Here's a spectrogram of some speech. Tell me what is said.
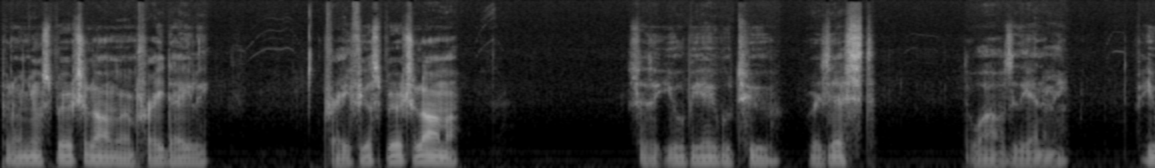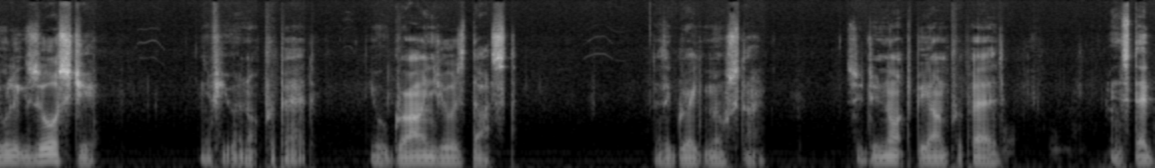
Put on your spiritual armor and pray daily. Pray for your spiritual armor so that you'll be able to resist the wiles of the enemy. For he will exhaust you if you are not prepared. He will grind you as dust, as a great millstone. So do not be unprepared. Instead,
